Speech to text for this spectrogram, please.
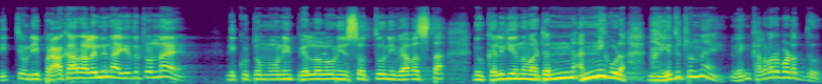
నిత్యం నీ ప్రాకారాలన్నీ నా ఎదుట ఉన్నాయి. నీ కుటుంబం నీ పిల్లలు నీ సొత్తు నీ వ్యవస్థ నువ్వు కలిగి ఉన్న వాటన్ని అన్నీ కూడా నా ఎదుట ఉన్నాయి. నువ్వేం కలవరపడద్దు.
